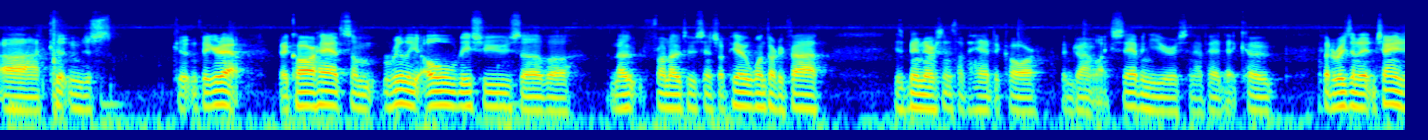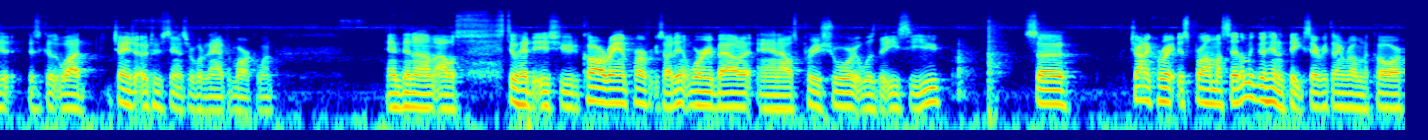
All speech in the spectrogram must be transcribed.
Uh, I couldn't just couldn't figure it out. The car had some really old issues of uh, front O2 sensor, P0135 it's been there since I've had the car. I've been driving like seven years and I've had that code. But the reason I didn't change it is because, well, I changed the O2 sensor with an aftermarket one. And then um, I was still had the issue. The car ran perfect, so I didn't worry about it. And I was pretty sure it was the ECU. So trying to correct this problem, I said, let me go ahead and fix everything wrong with the car.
